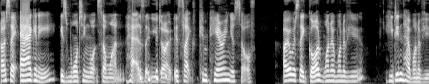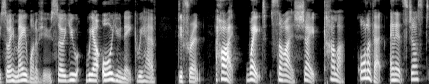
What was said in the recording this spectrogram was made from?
I say agony is wanting what someone has that you don't. It's like comparing yourself. I always say God wanted one of you. He didn't have one of you, so he made one of you. So you we are all unique. We have different height, weight, size, shape, color, all of that. And it's just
